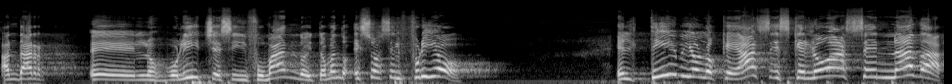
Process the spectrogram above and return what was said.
andar eh, en los boliches y fumando y tomando. Eso es el frío. El tibio lo que hace es que no hace nada.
